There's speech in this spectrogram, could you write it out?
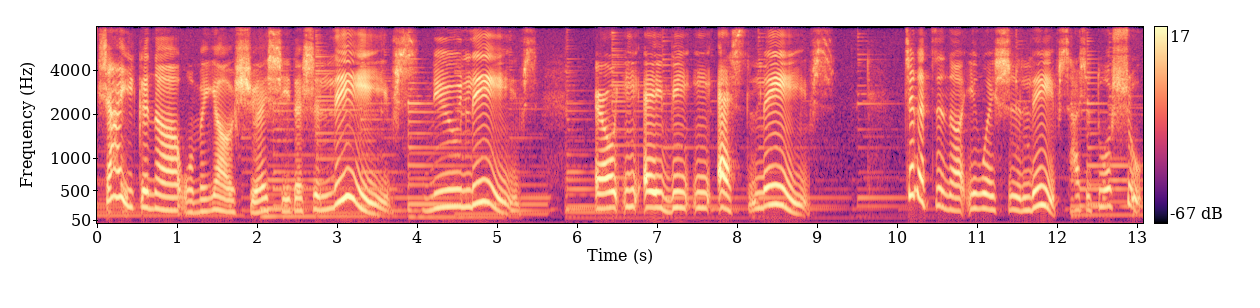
下一个呢，我们要学习的是 leaves，new leaves，l e a v e s，leaves。这个字呢，因为是 leaves，它是多数，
